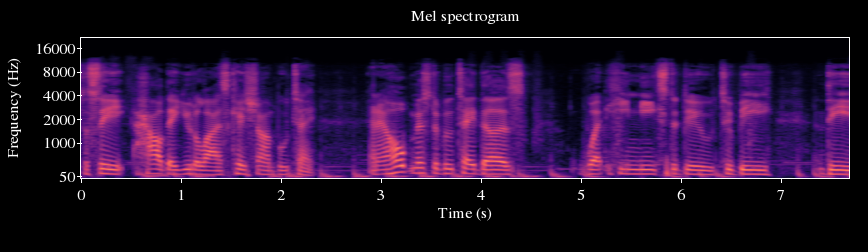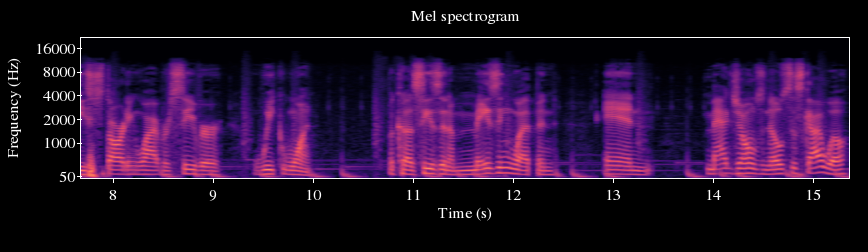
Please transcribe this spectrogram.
to see how they utilize Kayshon Boutte. And I hope Mr. Boutte does what he needs to do to be the starting wide receiver week one because he's an amazing weapon. And Mac Jones knows this guy well.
